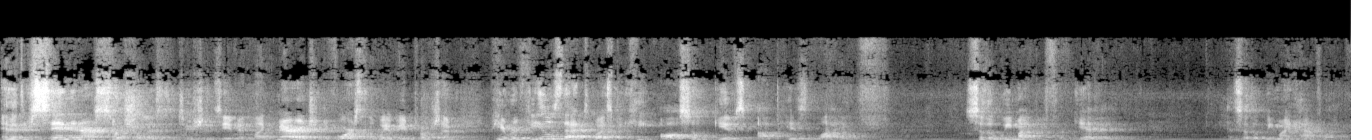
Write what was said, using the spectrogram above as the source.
And that there's sin in our social institutions, even like marriage and divorce and the way we approach them. He reveals that to us, but he also gives up his life so that we might be forgiven and so that we might have life.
